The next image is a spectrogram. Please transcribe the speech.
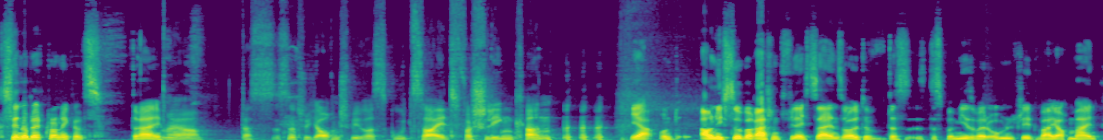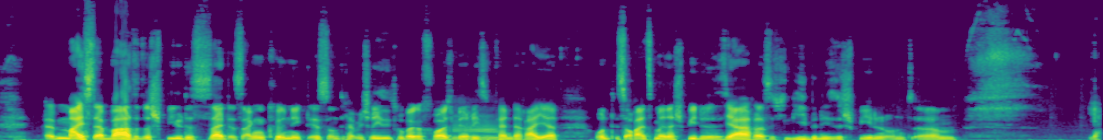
Xenoblade Chronicles 3. Ja, das ist natürlich auch ein Spiel, was gut Zeit verschlingen kann. ja, und auch nicht so überraschend vielleicht sein sollte, dass das bei mir so weit oben steht, war ja auch mein äh, meist erwartetes Spiel, das seit es angekündigt ist und ich habe mich riesig drüber gefreut. Ich bin mhm. ein riesen Fan der Reihe und ist auch eins meiner Spiele des Jahres. Ich liebe dieses Spiel und ähm, ja,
